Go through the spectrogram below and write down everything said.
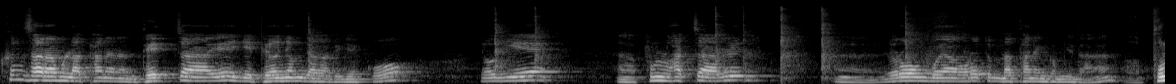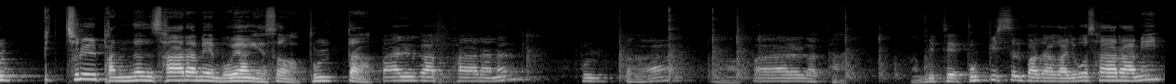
큰 사람을 나타내는 대자의 이제 변형자가 되겠고 여기에 어, 불화자를 어, 이런 모양으로 좀 나타낸 겁니다. 어, 불빛을 받는 사람의 모양에서 붉다, 빨갛다라는 붉다, 어, 빨갛다. 어, 밑에 불빛을 받아가지고 사람이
